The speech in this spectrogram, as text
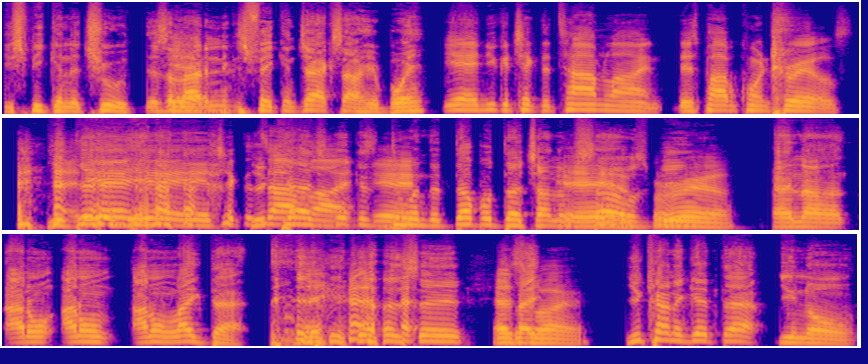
you speaking the truth. There's a lot of niggas faking jacks out here, boy. Yeah, and you can check the timeline. There's popcorn trails. You yeah, did, yeah, yeah. Check the You catch timeline. niggas yeah. doing the double dutch on Yeah, themselves, for B. real. and uh, I don't, I don't, I don't like that. you know what I'm saying? That's Like, fire. You kind of get that, you know,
